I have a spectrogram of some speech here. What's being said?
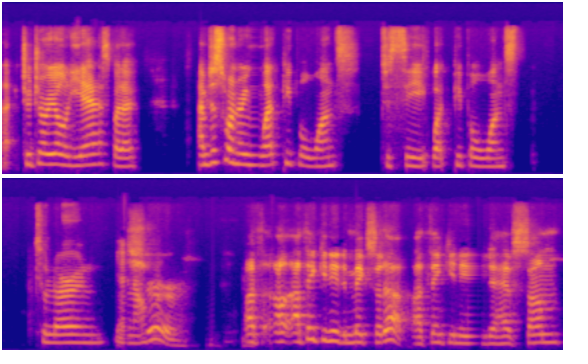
like tutorial yes but I, i'm just wondering what people want to see what people want to learn you know Sure. I, th- I think you need to mix it up. I think you need to have some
